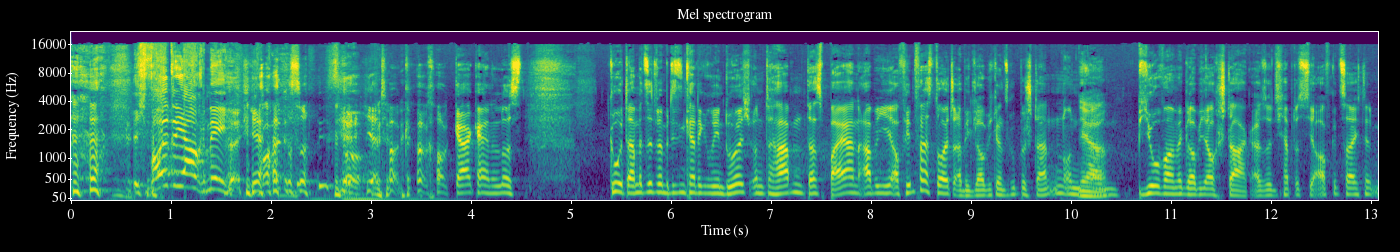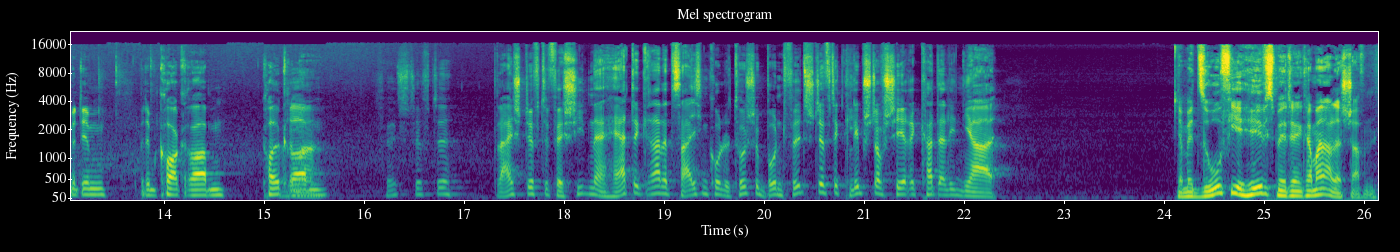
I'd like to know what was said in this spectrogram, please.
ich wollte ja auch nicht. Ich ja, wollte so. so. Ich hatte auch, auch gar keine Lust. Gut, damit sind wir mit diesen Kategorien durch und haben das Bayern-Abi, auf jeden Fall das Deutsch-Abi, glaube ich, ganz gut bestanden. Und ja. ähm, Bio waren wir, glaube ich, auch stark. Also ich habe das hier aufgezeichnet mit dem, mit dem Korkraben, Kolkraben. Filzstifte? Bleistifte verschiedener Härtegrade, Zeichenkohle, Tusche, Bunt, Filzstifte, Klebstoffschere, Katalinial. Ja, mit so viel Hilfsmitteln kann man alles schaffen.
